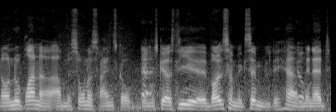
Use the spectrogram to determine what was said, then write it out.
når nu brænder Amazonas regnskov, det er Ja. måske også lige et voldsomt eksempel det her, Jo. men at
